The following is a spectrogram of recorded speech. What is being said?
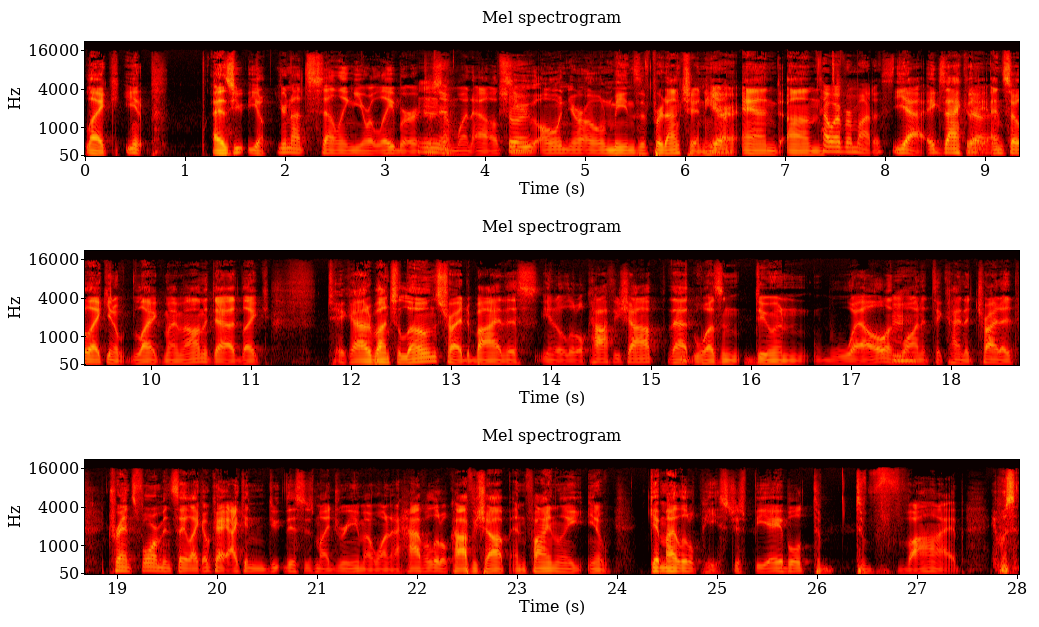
like you know. As you, you know, you're not selling your labor to No. someone else. Sure. You own your own means of production here, and um, However modest. yeah, exactly. Yeah. And so like, you know, like my mom and dad like take out a bunch of loans, tried to buy this, you know, little coffee shop that wasn't doing well and mm-hmm. wanted to kind of try to transform and say like, okay, I can do this is my dream. I want to have a little coffee shop and finally, you know, get my little piece, just be able to to vibe. It was a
